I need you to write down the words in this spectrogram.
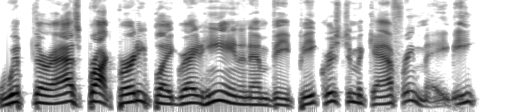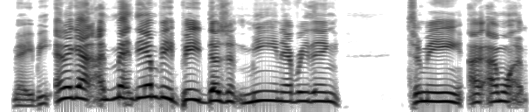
whipped their ass. Brock Purdy played great. He ain't an MVP. Christian McCaffrey, maybe, maybe. And again, I mean, the MVP doesn't mean everything to me. I, I want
